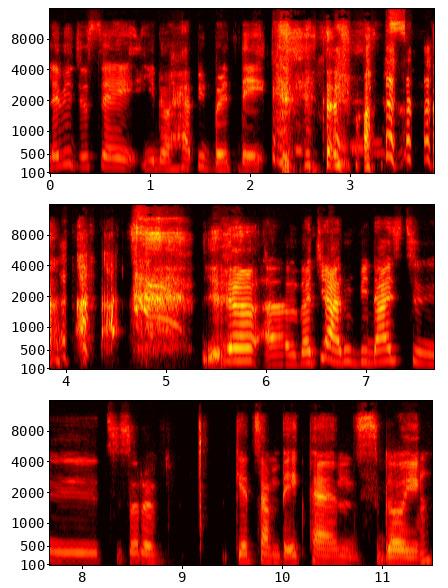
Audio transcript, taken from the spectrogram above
let me just say, you know, happy birthday. you know, uh, but yeah, it would be nice to to sort of get some bake pans going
